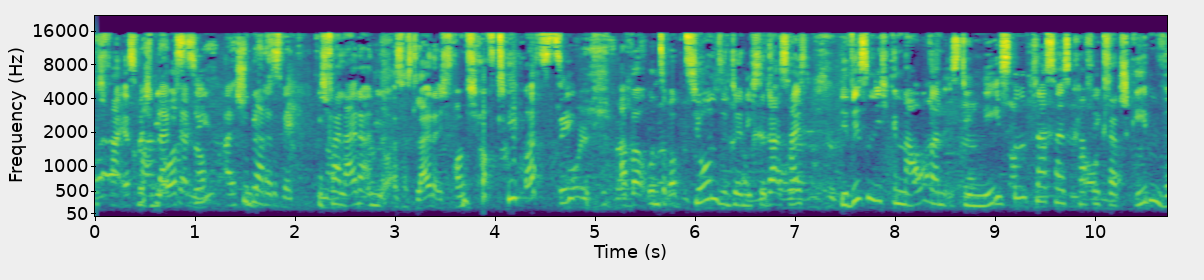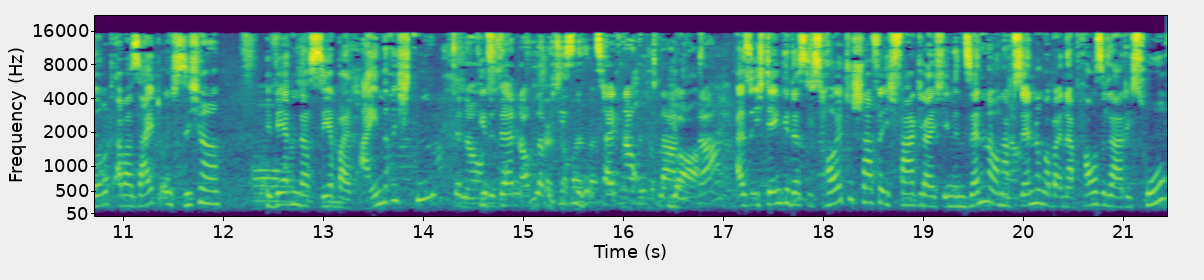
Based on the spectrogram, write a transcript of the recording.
Ich fahre erstmal an ich die ja Ostsee. noch. Also du bleibst weg. Ich Genau. fahre leider an die Ostsee. Das heißt leider, ich freue mich auf die Ostsee. Aber unsere Optionen sind ja nicht so da. Das heißt, wir wissen nicht genau, wann es den nächsten Plus Size Kaffeeklatsch geben wird, aber seid euch sicher, wir werden das sehr bald einrichten. Genau. Wir Wir werden auch, glaube ich, diesen zeitnah hochladen, ja, oder? also ich denke, dass ich es heute schaffe. Ich fahre gleich in den Sender und habe Sendung, aber in der Pause lade ich es hoch.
